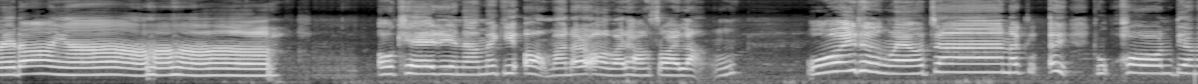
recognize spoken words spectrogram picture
ไม่ได้อะฮ่าฮ่าโอเคดีนะ เมื่อกี้ออกมาได้ออกมาทางซอยหลัง อุ้ยถึงแล้วจ้านักเอ้ยทุกคนเตรียม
